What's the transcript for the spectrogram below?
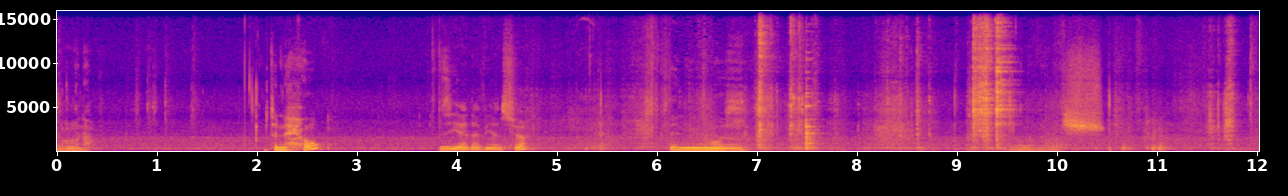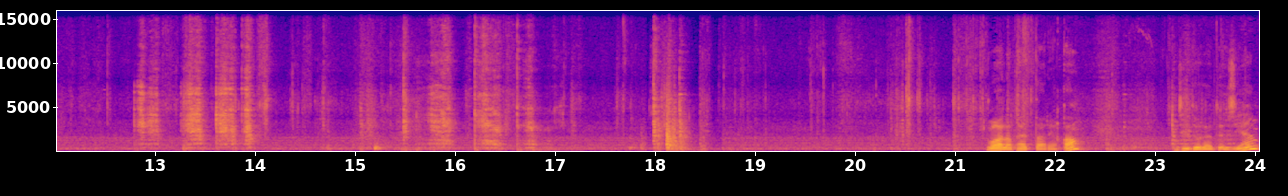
voilà وتنحو زيادة bien sûr. تاني voilà بهذه الطريقة. نزيدو la deuxième.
